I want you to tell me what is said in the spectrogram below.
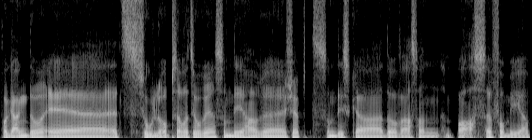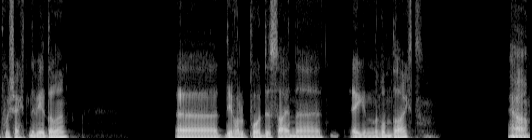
på gang da, er et solobservatorie som de har eh, kjøpt, som de skal da være sånn base for mye av prosjektene videre. Eh, De holder på å designe egen romdrakt. Ja.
